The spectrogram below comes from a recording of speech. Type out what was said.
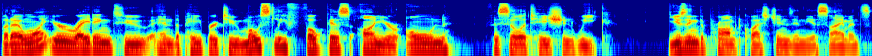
But I want your writing to and the paper to mostly focus on your own facilitation week, using the prompt questions in the assignments,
